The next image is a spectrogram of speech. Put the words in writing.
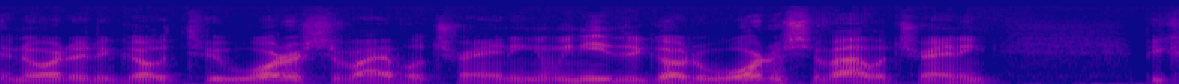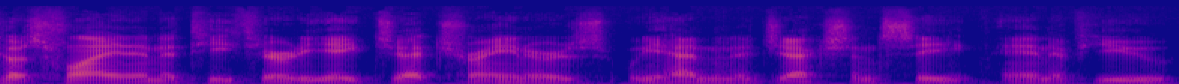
in order to go through water survival training, and we needed to go to water survival training because flying in a T-38 jet trainers, we had an ejection seat, and if you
